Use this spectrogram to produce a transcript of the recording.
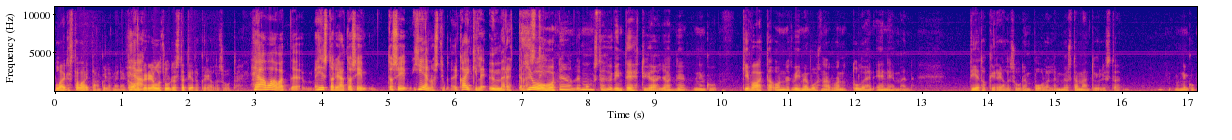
laidasta laitaan kyllä meidän kaunokirjallisuudesta tietokirjallisuuteen. He avaavat eh, historiaa tosi, tosi hienosti kaikille ymmärrettävästi. Joo, ne on mun mielestä hyvin tehtyjä ja ne, niin kuin, kiva, että on nyt viime vuosina ruvennut tuleen enemmän tietokirjallisuuden puolelle myös tämän tyylistä niin kuin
